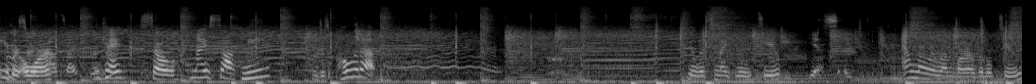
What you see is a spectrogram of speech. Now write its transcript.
either or. Mhm. Okay, so nice soft knee and just pull it up. Feel this in my glutes, you? Yes, I do. And lower lumbar a little too.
